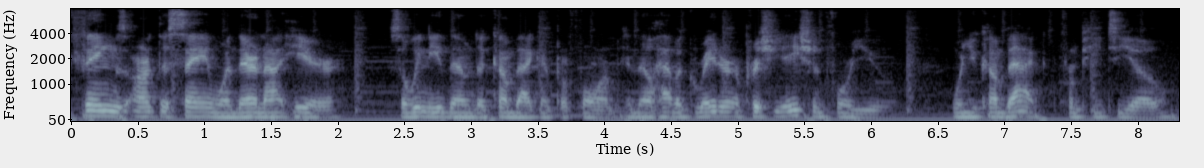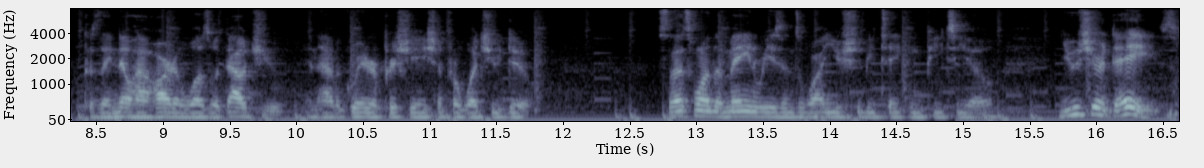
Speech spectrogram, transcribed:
Things aren't the same when they're not here, so we need them to come back and perform and they'll have a greater appreciation for you when you come back from PTO because they know how hard it was without you and have a greater appreciation for what you do. So that's one of the main reasons why you should be taking PTO. Use your days,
